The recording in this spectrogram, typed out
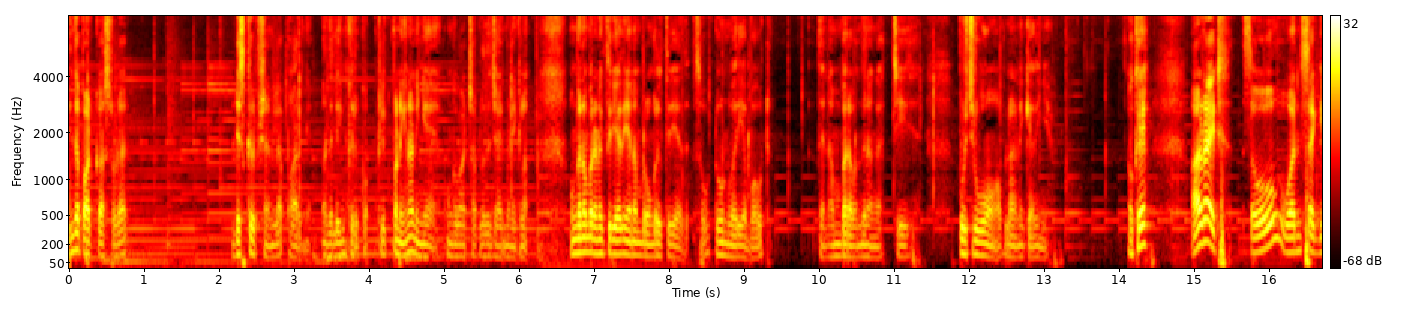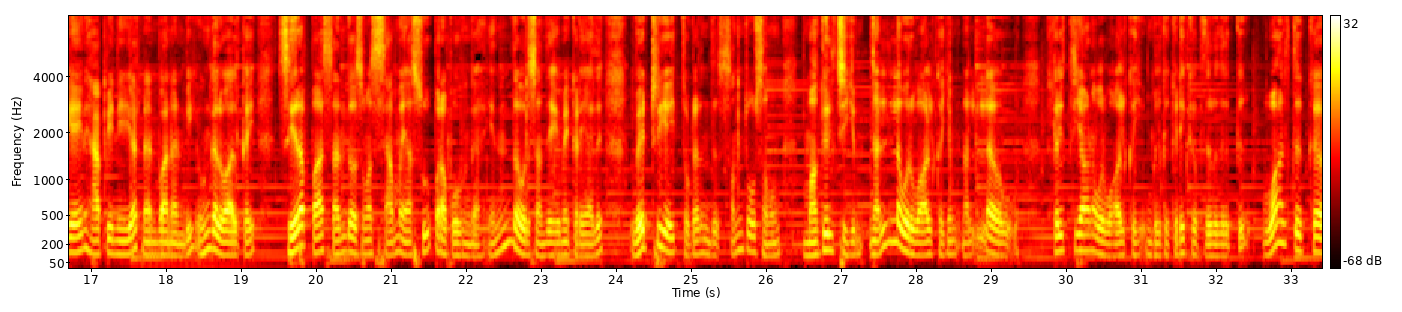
இந்த பாட்காஸ்ட்டோட டிஸ்கிரிப்ஷனில் பாருங்கள் அந்த லிங்க் இருக்கும். கிளிக் பண்ணிங்கன்னா நீங்கள் உங்கள் வாட்ஸ்அப்பில் தான் ஜாயின் பண்ணிக்கலாம். உங்கள் நம்பர் எனக்கு தெரியாது என் நம்பர் உங்களுக்கு தெரியாது. ஸோ டோன்ட் வரி அபவுட் இந்த நம்பரை வந்து நாங்கள் சே பிடிச்சிருவோம் அப்படிலாம் நினைக்காதீங்க. Okay alright so once again happy new year நண்பா நண்பி. உங்கள் வாழ்க்கை சிறப்பாக சந்தோஷமாக செம்மையாக சூப்பராக போகுங்க. எந்த ஒரு சந்தேகமே கிடையாது. வெற்றியை தொடர்ந்து சந்தோஷமும் மகிழ்ச்சியும் நல்ல ஒரு வாழ்க்கையும் நல்ல ஹெல்த்தியான ஒரு வாழ்க்கை உங்களுக்கு கிடைக்க வாழ்த்துக்க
